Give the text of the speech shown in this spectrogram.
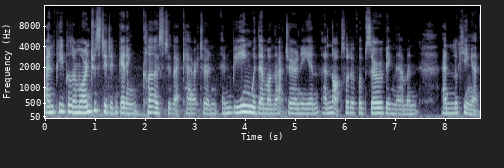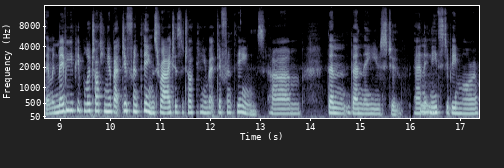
And people are more interested in getting close to that character and, and being with them on that journey and, and not sort of observing them and, and looking at them. And maybe people are talking about different things, writers are talking about different things. Um, than than they used to and mm. it needs to be more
